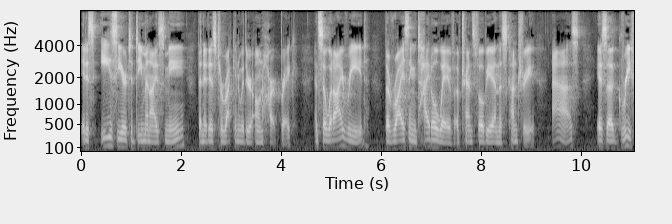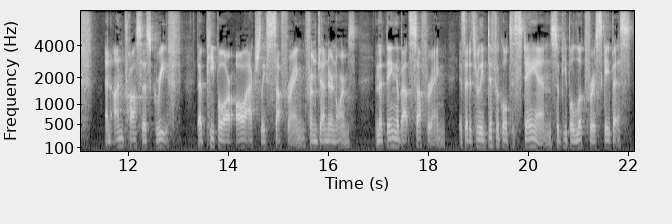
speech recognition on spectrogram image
It is easier to demonize me than it is to reckon with your own heartbreak. And so, what I read the rising tidal wave of transphobia in this country as is a grief, an unprocessed grief, that people are all actually suffering from gender norms. And the thing about suffering is that it's really difficult to stay in, so people look for escapists.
